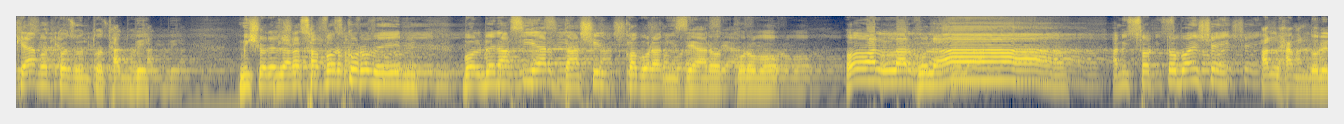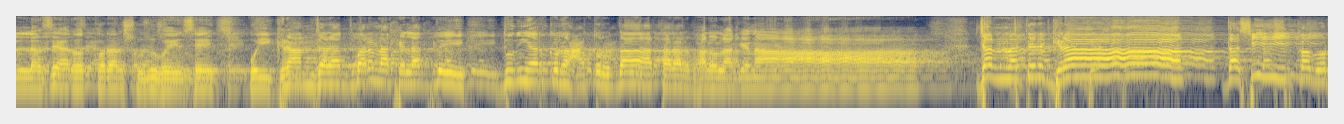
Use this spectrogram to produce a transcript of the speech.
কেমন পর্যন্ত থাকবে। মিশরে যারা সফর করবেন, বলবেন, আসিয়ার দাসীর কবর আমি জিয়ারত করব। ও আল্লাহর গোলাম আমি ছোট্ট বয়সে আলহামদুলিল্লাহ জিয়ারত করার সুযোগ হয়েছে। ওই গ্রাম যারা একবার নাকে লাগবে, দুনিয়ার কোনো আতর দা তার আর ভালো লাগে না। জান্নাতের গ্রাম দাসীর কবর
